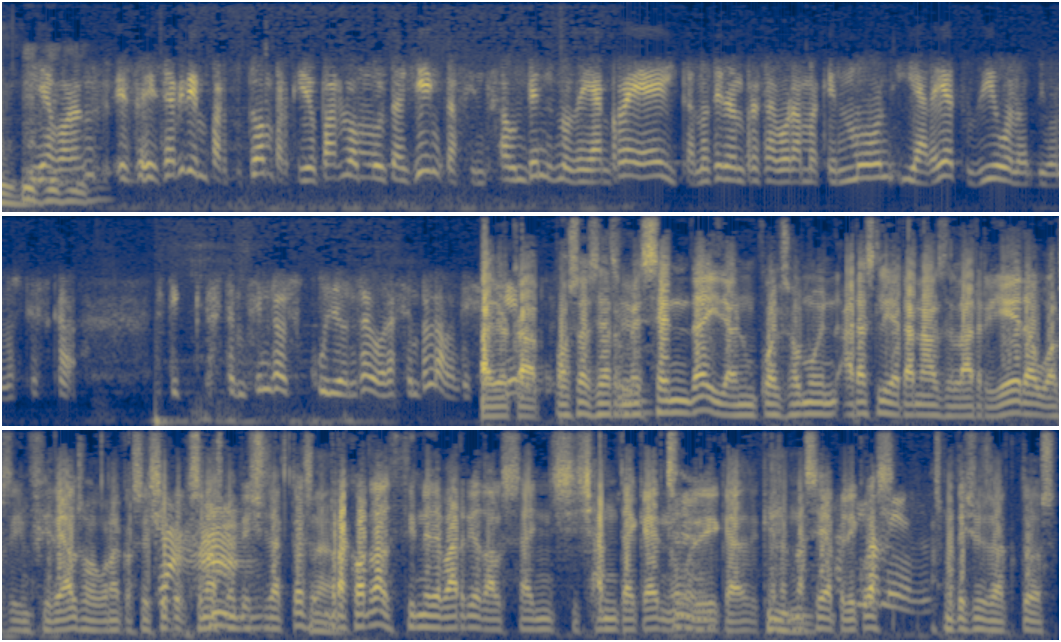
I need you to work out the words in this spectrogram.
I llavors és, és evident per tothom, perquè jo parlo amb molta gent que fins fa un temps no deien res i que no tenen res a veure amb aquest món i ara ja t'ho diuen, et diuen, hòstia, és que estic, estem fins als collons a veure sempre la mateixa Allò que gent. poses Hermesenda i en qualsevol moment ara es liaran els de la Riera o els infidels o alguna cosa així, Clar. perquè són els mateixos actors. Clar. Recorda el cine de barrio dels anys 60 aquest, no? Sí. Vull dir que, que era una sèrie de pel·lícules, els mateixos actors.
